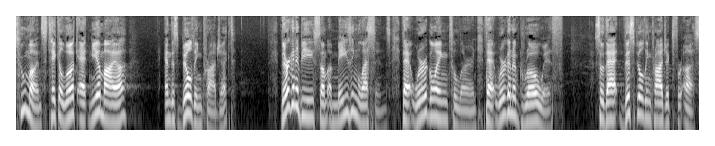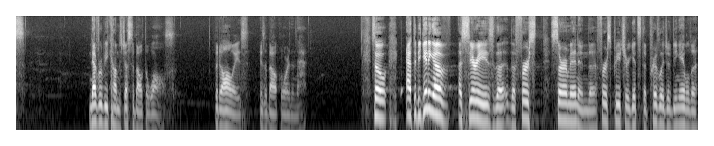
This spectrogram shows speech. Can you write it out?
two months, take a look at Nehemiah and this building project, there are going to be some amazing lessons that we're going to learn, that we're going to grow with, so that this building project for us never becomes just about the walls, but always is about more than that. So, at the beginning of a series, the, the first sermon and the first preacher gets the privilege of being able to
